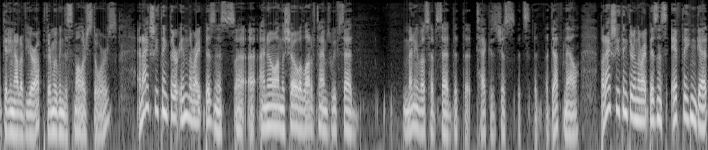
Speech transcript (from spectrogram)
getting out of Europe. They're moving to smaller stores. And I actually think they're in the right business. Uh, I know on the show a lot of times we've said, many of us have said that the tech is just it's a, a death knell. But I actually think they're in the right business if they can get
